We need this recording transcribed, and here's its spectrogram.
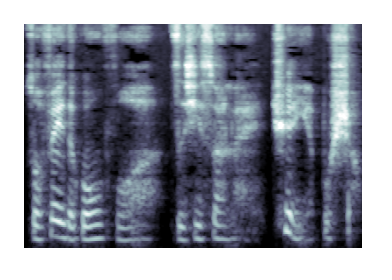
所费的功夫，仔细算来却也不少。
